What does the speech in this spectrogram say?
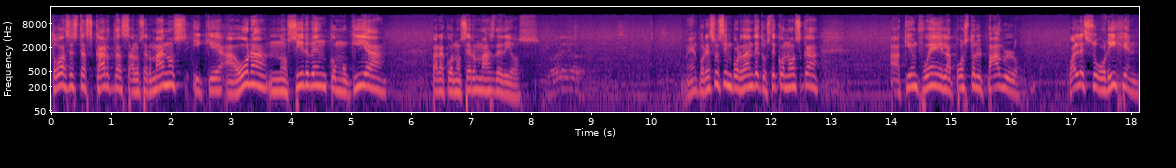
todas estas cartas a los hermanos y que ahora nos sirven como guía para conocer más de Dios. Por eso es importante que usted conozca a quién fue el apóstol Pablo, cuál es su origen,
